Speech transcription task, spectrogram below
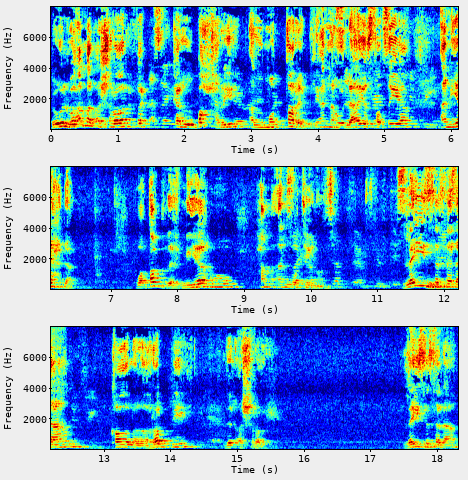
بيقول وأما الأشرار فكالبحر المضطرب لأنه لا يستطيع أن يهدأ وتقذف مياهه حمأ وطينا. ليس سلام قال ربي للأشرار. ليس سلام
